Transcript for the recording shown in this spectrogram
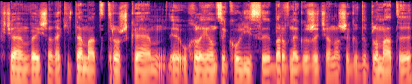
chciałem wejść na taki temat troszkę y, uchylający kulisy barwnego życia naszego dyplomaty.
